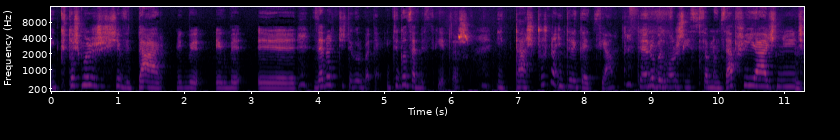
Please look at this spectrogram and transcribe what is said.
i ktoś może się wydar, jakby, jakby yy, zabrać ci tego robota i ty go zabezpieczasz. I ta sztuczna inteligencja, ten robot może się z sobą zaprzyjaźnić,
